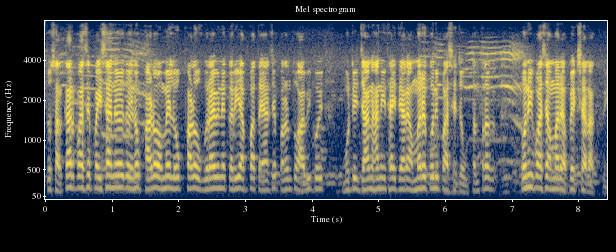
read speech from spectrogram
તો સરકાર પાસે પૈસા ન હોય તો એનો ફાળો અમે લોક ફાળો ઉઘરાવીને કરી આપવા તૈયાર છે, પરંતુ આવી કોઈ મોટી જાનહાનિ થાય ત્યારે અમારે કોની પાસે જવું? તંત્ર કોની પાસે અમારે અપેક્ષા રાખવી?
